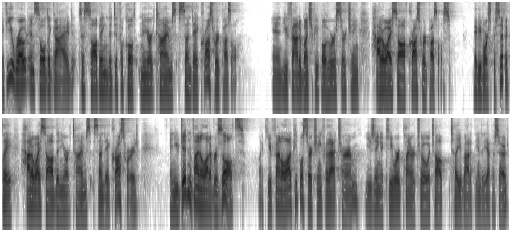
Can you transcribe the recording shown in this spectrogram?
if you wrote and sold a guide to solving the difficult New York Times Sunday crossword puzzle, and you found a bunch of people who were searching, How do I solve crossword puzzles? Maybe more specifically, How do I solve the New York Times Sunday crossword? And you didn't find a lot of results, like you found a lot of people searching for that term using a keyword planner tool, which I'll tell you about at the end of the episode.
